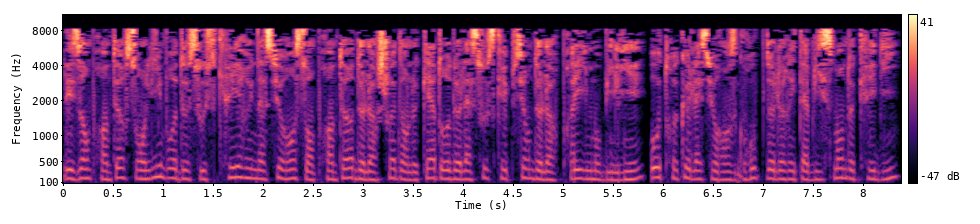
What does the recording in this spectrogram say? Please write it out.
les emprunteurs sont libres de souscrire une assurance emprunteur de leur choix dans le cadre de la souscription de leur prêt immobilier autre que l'assurance groupe de leur établissement de crédit,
